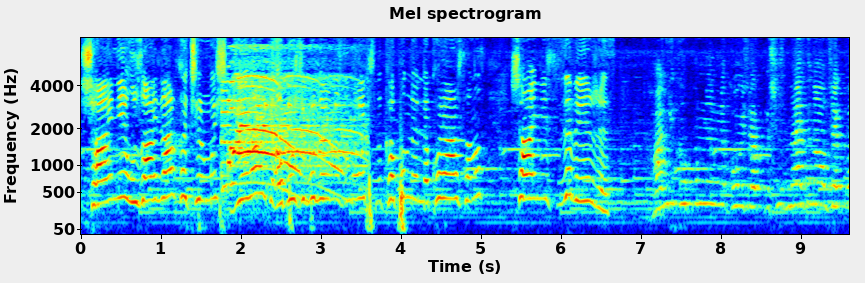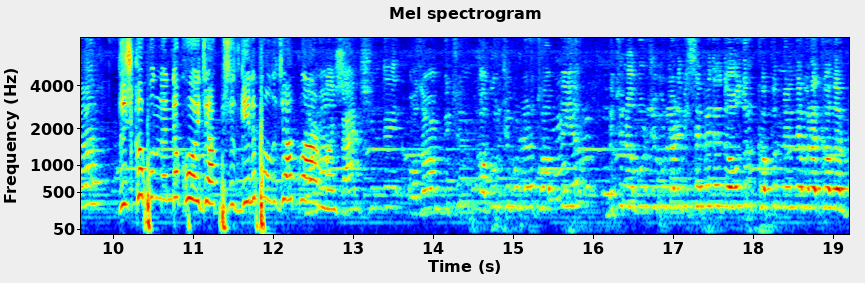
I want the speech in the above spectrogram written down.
Shiny'i uzaylılar kaçırmış. Diyorlar ki abur cuburlarınızın hepsini kapının önüne koyarsanız Shiny'i size veririz. Hangi kapının önüne koyacakmışız? Nereden alacaklar? Dış kapının önüne koyacakmışız. Gelip alacaklarmış. Tamam, ben şimdi o zaman bütün abur cuburları toplayayım. Bütün abur cuburları bir sepete doldurup kapının önüne bırakalım.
